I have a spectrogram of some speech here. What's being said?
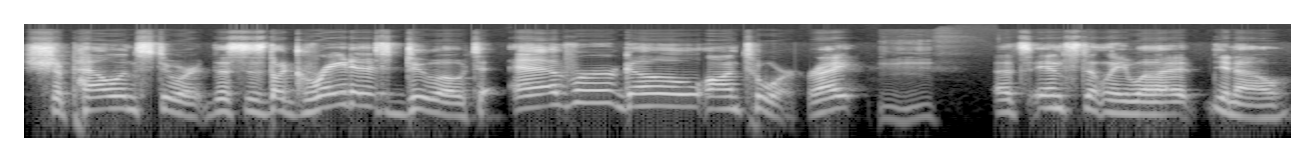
Chappelle and Stewart. This is the greatest duo to ever go on tour, right? hmm That's instantly what, you know,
